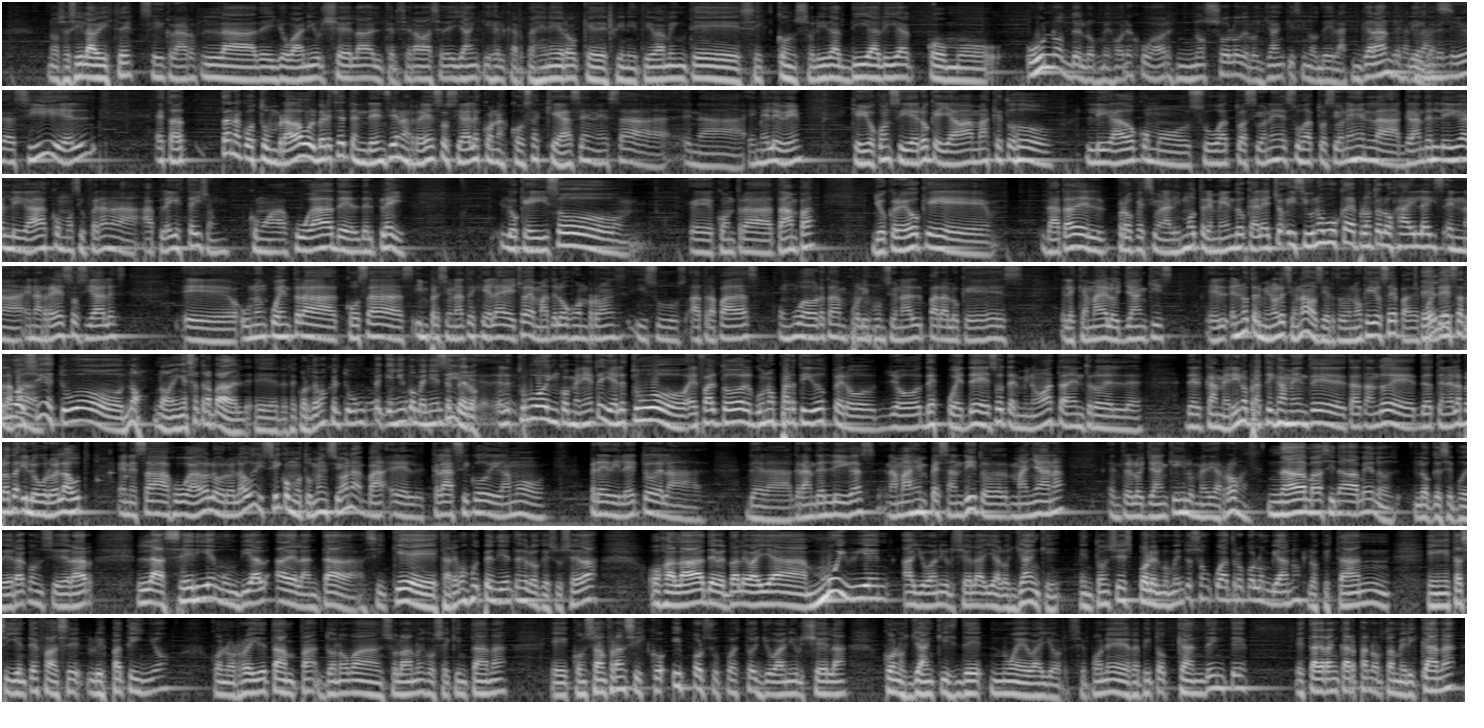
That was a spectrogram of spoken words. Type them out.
No sé si la viste. Sí, claro. La de Giovanni Urshela, el tercera base de Yankees, el cartagenero, que definitivamente se consolida día a día como uno de los mejores jugadores, no solo de los Yankees, sino de las grandes las ligas. Grandes ligas. Sí, él está tan acostumbrado a volverse tendencia en las redes sociales con las cosas que hace en esa en la MLB que yo considero que ya va más que todo ligado como sus actuaciones sus actuaciones en las grandes ligas ligadas como si fueran a, PlayStation como a jugadas del, del Play lo que hizo eh, contra Tampa yo creo que data del profesionalismo tremendo que ha hecho. Y si uno busca de pronto los highlights en, en las redes sociales, eh, uno encuentra cosas impresionantes que él ha hecho, además de los honrones y sus atrapadas. Un jugador tan polifuncional para lo que es el esquema de los Yankees. Él, no terminó lesionado, ¿cierto? No que yo sepa, después de esa atrapada. Sí, estuvo. No, no, en esa atrapada. Eh, recordemos que él tuvo un pequeño inconveniente, pero. Él estuvo inconveniente y él estuvo. Él faltó algunos partidos, pero yo después de eso terminó hasta dentro del del camerino prácticamente tratando de, obtener la pelota y logró el out en esa jugada, logró el out y sí, como tú mencionas, va el clásico, digamos, predilecto de, la, de las grandes ligas, nada más empezandito mañana entre los Yankees y los Medias Rojas. Nada más y nada menos, lo que se pudiera considerar la serie mundial adelantada. Así que estaremos muy pendientes de lo que suceda Ojalá de verdad le vaya muy bien a Giovanni Ursela y a los Yankees. Entonces, por el momento son cuatro colombianos los que están en esta siguiente fase. Luis Patiño con los Reyes de Tampa, Donovan Solano y José Quintana eh, con San Francisco y por supuesto Giovanni Urshela con los Yankees de Nueva York. Se pone, repito, candente esta gran carpa norteamericana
